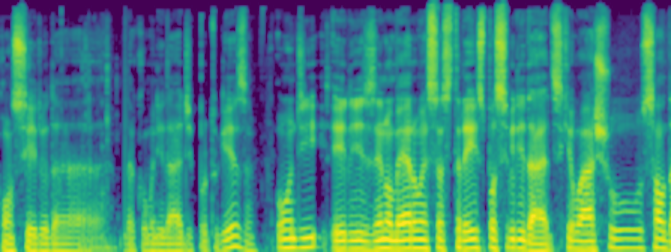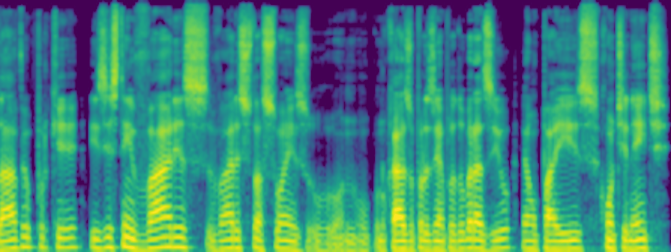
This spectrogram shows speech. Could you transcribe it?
Conselho da, da Comunidade Portuguesa, onde eles enumeram essas três possibilidades, que eu acho saudável, porque existem várias, várias situações. O, no, no, caso, por exemplo, do Brasil, é um país continente,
